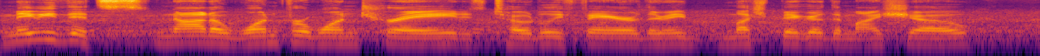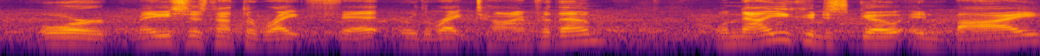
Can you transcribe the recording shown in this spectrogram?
maybe it's not a one for one trade. It's totally fair. They're much bigger than my show, or maybe it's just not the right fit or the right time for them. Well, now you can just go and buy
